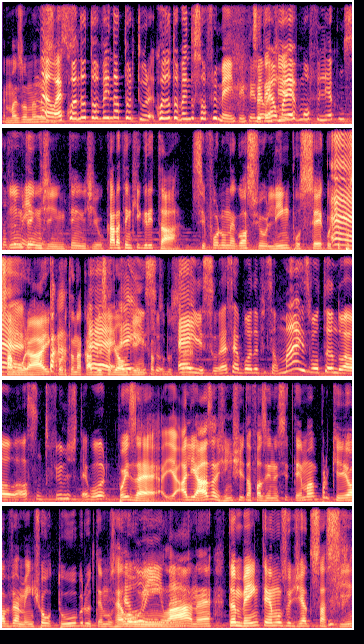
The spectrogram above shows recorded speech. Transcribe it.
É mais ou menos Não, é isso. quando eu tô vendo a tortura. Quando eu tô vendo o sofrimento, entendeu? É uma hemofilia com sofrimento. Entendi, entendi. O cara tem que gritar. Se for um negócio limpo, seco, tipo É, samurai, pá, cortando a cabeça é, de alguém, é isso, tá tudo É certo. isso, essa é a boa definição. Mas, voltando ao, ao assunto filmes de terror, Pois é. Aliás, a gente tá fazendo esse tema porque, obviamente, outubro, temos Halloween, Halloween, lá, né? Também temos o dia do Saci.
